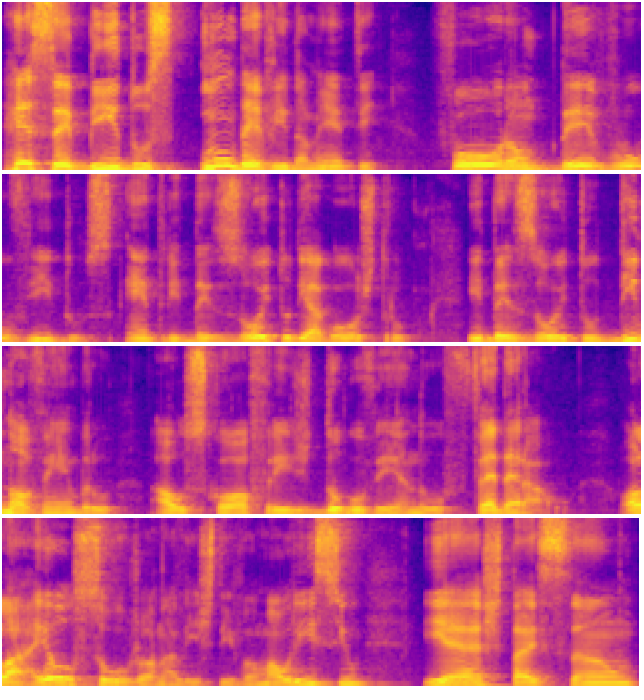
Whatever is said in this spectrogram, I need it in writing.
recebidos indevidamente foram devolvidos entre 18 de agosto e 18 de novembro aos cofres do governo federal. Olá, eu sou o jornalista Ivan Maurício e estas são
